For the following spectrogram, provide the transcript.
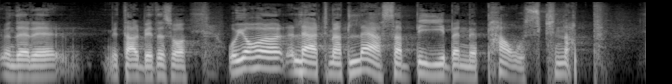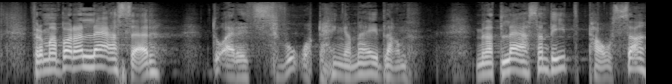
under eh, mitt arbete. Så. Och jag har lärt mig att läsa bibeln med pausknapp. För om man bara läser då är det svårt att hänga med ibland. Men att läsa en bit, pausa,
